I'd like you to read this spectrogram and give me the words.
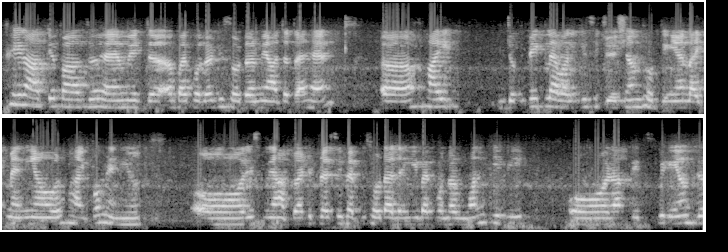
फिर आपके पास जो है बाइपोलर डिसऑर्डर में आ जाता है हाई जो पीक लेवल की सिचुएशंस होती हैं लाइक मैनिया और हाइपोमेनिया और इसमें आपका डिप्रेसिव एपिसोड आ जाएँगी बाइपोलर वन की भी। और आपके एक्सपीरियंस जो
